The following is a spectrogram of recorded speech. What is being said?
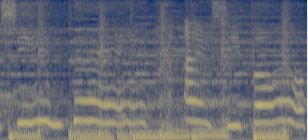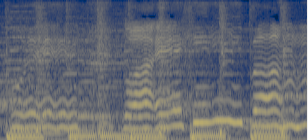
心底，爱是宝贝，我的希望。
